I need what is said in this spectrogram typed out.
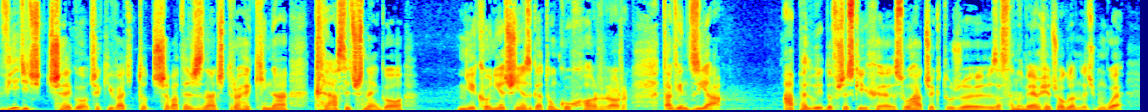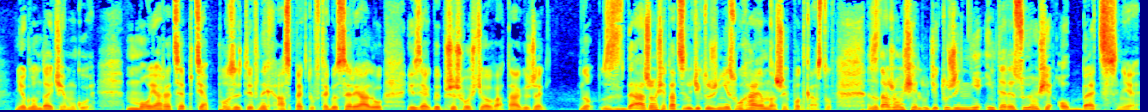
wiedzieć, czego oczekiwać, to trzeba też znać trochę kina klasycznego, niekoniecznie z gatunku horror. Tak więc ja apeluję do wszystkich e, słuchaczy, którzy zastanawiają się, czy oglądać mgłę. Nie oglądajcie mgły. Moja recepcja pozytywnych aspektów tego serialu jest jakby przyszłościowa, tak, że no, zdarzą się tacy ludzie, którzy nie słuchają naszych podcastów. Zdarzą się ludzie, którzy nie interesują się obecnie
